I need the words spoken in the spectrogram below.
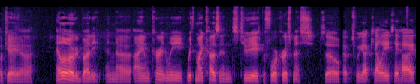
Okay, uh, hello everybody, and uh, I am currently with my cousins two days before Christmas. So, uh, so we got Kelly, say hi,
